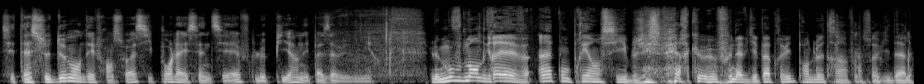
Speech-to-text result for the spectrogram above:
C'est à se demander, François, si pour la SNCF, le pire n'est pas à venir. Le mouvement de grève incompréhensible. J'espère que vous n'aviez pas prévu de prendre le train, François Vidal.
